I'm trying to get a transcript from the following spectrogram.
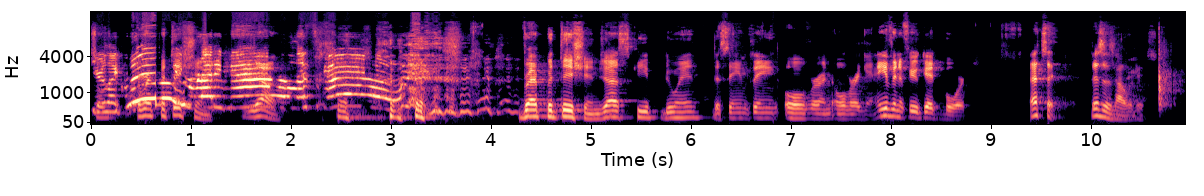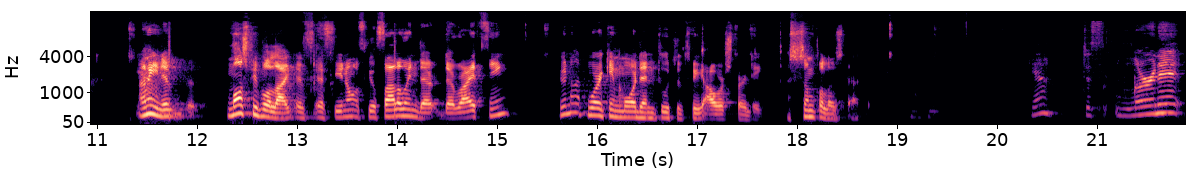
You're like, repetition. ready now. Yeah. Let's go. repetition. Just keep doing the same thing over and over again, even if you get bored. That's it. This is how it is. Yeah. I mean, if, most people like if, if you know if you're following the, the right thing, you're not working more than two to three hours per day. As simple as that. Mm-hmm. Yeah. Just learn it,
